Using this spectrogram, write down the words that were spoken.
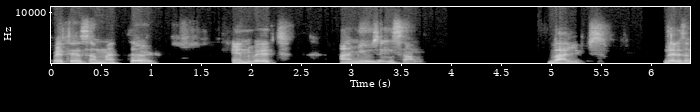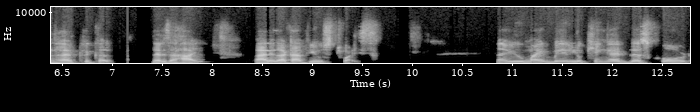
which is a method in which I'm using some values. There is an electrical, there is a high value that I've used twice. Now you might be looking at this code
